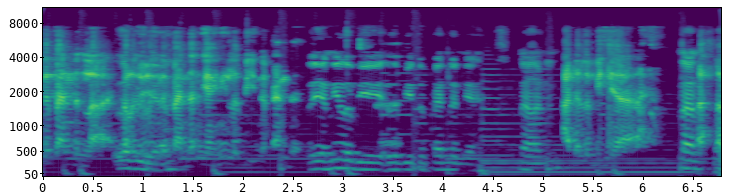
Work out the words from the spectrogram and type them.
independen lah. Kalau lebih ya? independen ya ini lebih independen iya ini lebih lebih independen ya. Nah ada lebihnya nah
